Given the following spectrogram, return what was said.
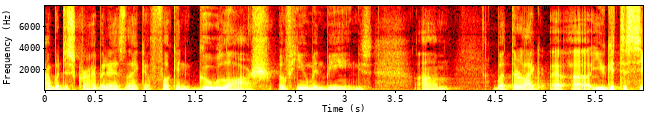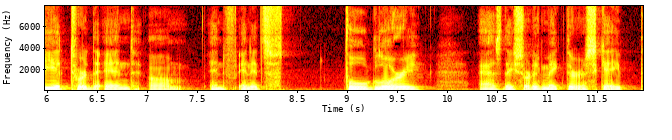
I would describe it as like a fucking goulash of human beings. Um, but they're like uh, uh, you get to see it toward the end um, in in its full glory as they sort of make their escape.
